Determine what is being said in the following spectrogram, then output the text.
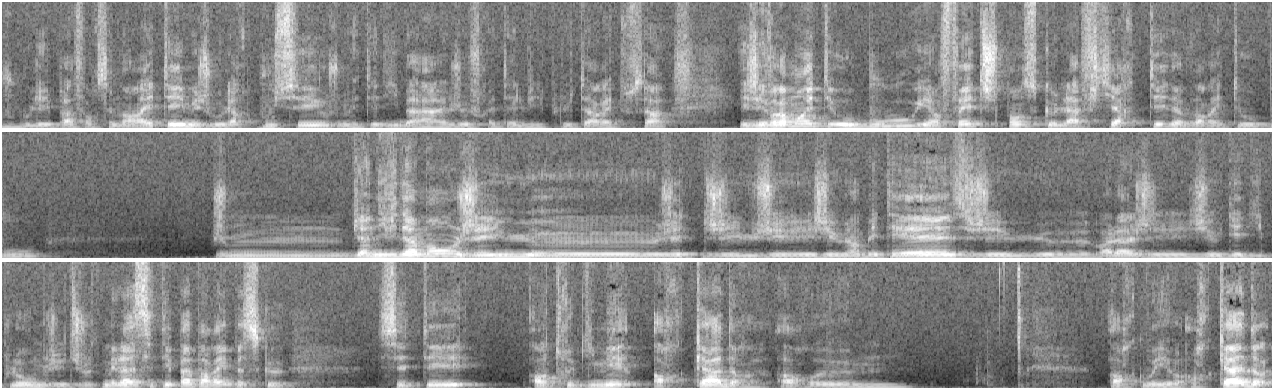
je voulais pas forcément arrêter, mais je voulais repousser, où je m'étais dit, bah, je ferai telle vie plus tard et tout ça. Et j'ai vraiment été au bout. Et en fait, je pense que la fierté d'avoir été au bout, bien évidemment, j'ai eu, euh, j'ai, eu, eu un BTS, j'ai eu, euh, voilà, eu des diplômes, j'ai eu des choses. Mais là, c'était pas pareil parce que c'était entre guillemets hors cadre, hors, euh, hors, cadre.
